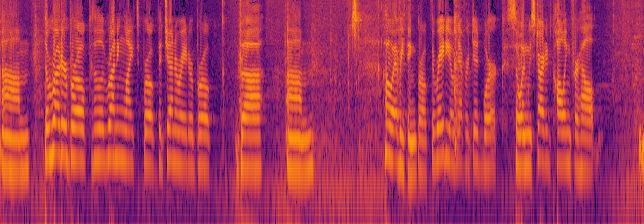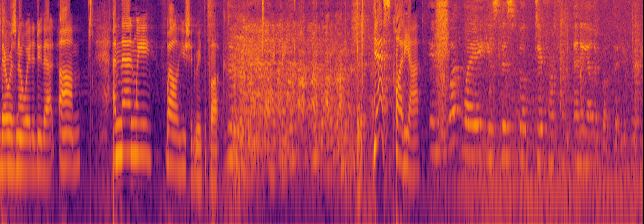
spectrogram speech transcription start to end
um, the rudder broke the running lights broke the generator broke the um, oh everything broke. The radio never did work. So when we started calling for help there was no way to do that. Um, and then we well you should read the book i think yes claudia In what way is this book different from any other book that you've written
